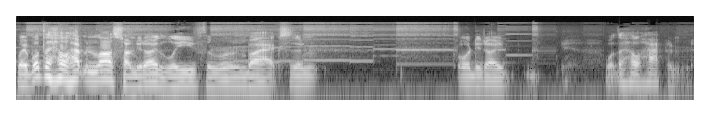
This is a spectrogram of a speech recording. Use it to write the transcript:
Wait, what the hell happened last time? Did I leave the room by accident? Or did I... What the hell happened?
